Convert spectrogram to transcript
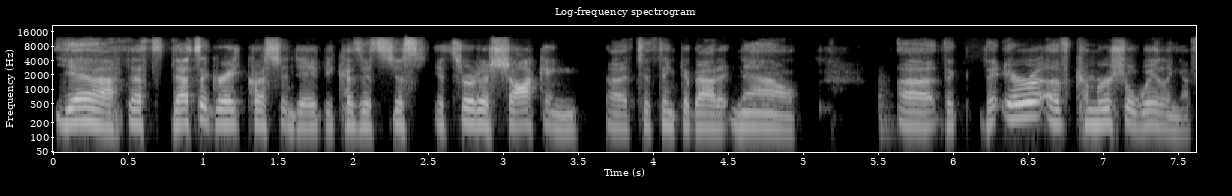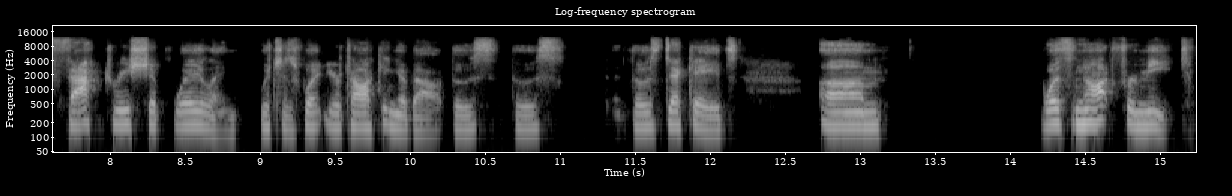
Yeah, that's that's a great question, Dave, because it's just it's sort of shocking uh, to think about it now. Uh, the, the era of commercial whaling, of factory ship whaling, which is what you're talking about, those those those decades, um, was not for meat.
